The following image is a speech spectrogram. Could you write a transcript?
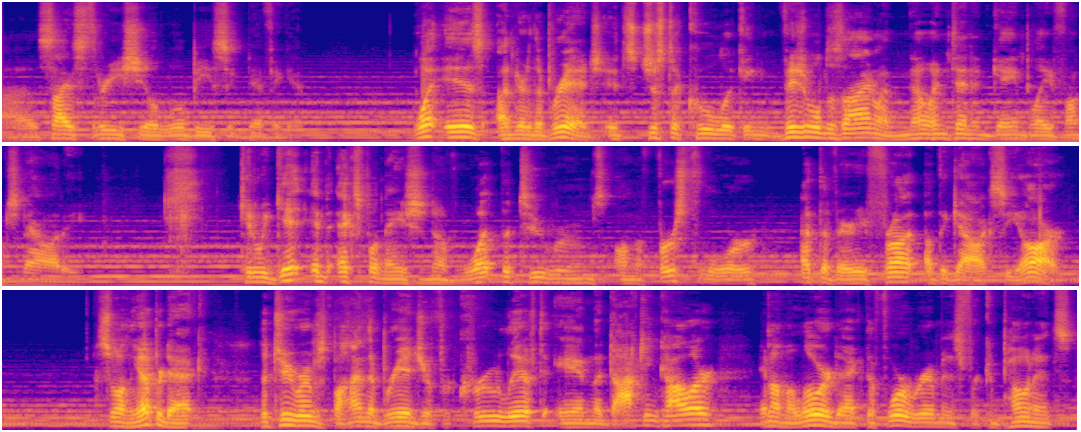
Uh, size 3 shield will be significant. What is under the bridge? It's just a cool looking visual design with no intended gameplay functionality. Can we get an explanation of what the two rooms on the first floor at the very front of the galaxy are? So on the upper deck the two rooms behind the bridge are for crew lift and the docking collar. And on the lower deck, the fore room is for components,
